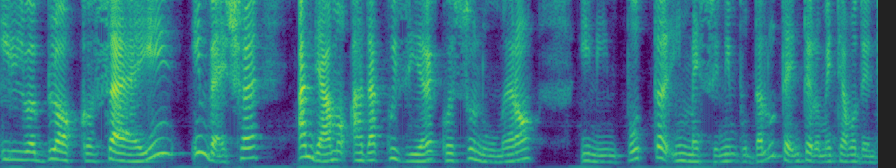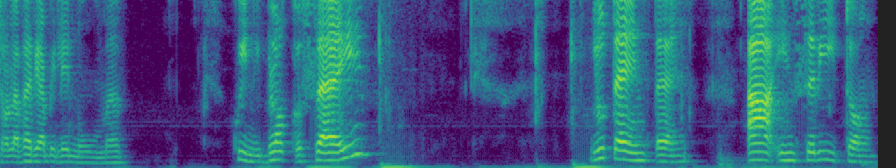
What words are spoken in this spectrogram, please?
il blocco 6 invece andiamo ad acquisire questo numero in input, immesso in input dall'utente lo mettiamo dentro la variabile num. Quindi blocco 6 l'utente ha inserito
